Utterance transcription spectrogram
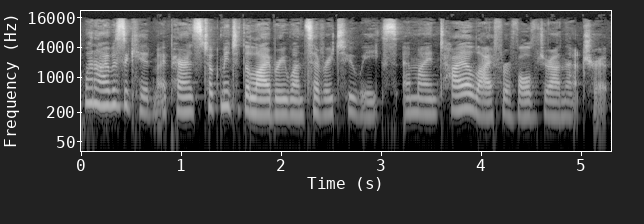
When I was a kid, my parents took me to the library once every two weeks, and my entire life revolved around that trip.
